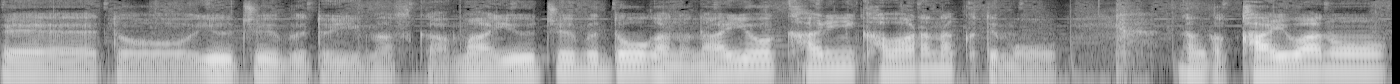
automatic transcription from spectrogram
えっ、と、YouTube と言いますか、まあ YouTube 動画の内容は仮に変わらなくても、なんか会話の、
